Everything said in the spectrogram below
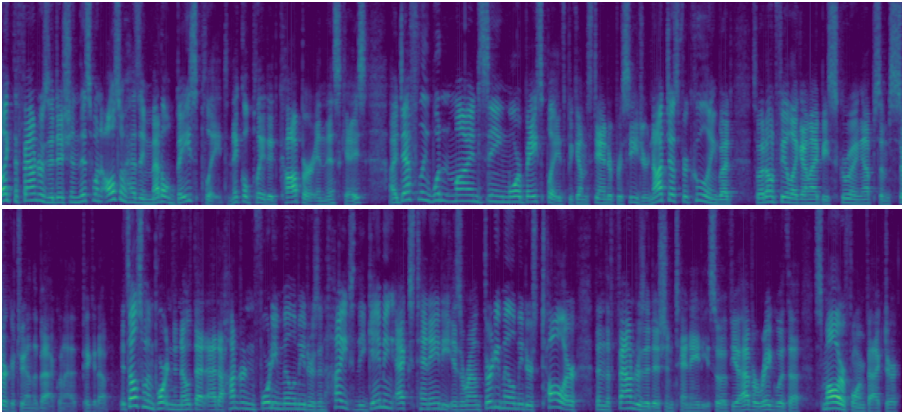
Like the Founders Edition, this one also has a metal base plate, nickel-plated copper in this case. I definitely wouldn't mind seeing more base plates become standard procedure, not just for cooling, but so I don't feel like I might be screwing up some circuitry on the back when I pick it up. It's also important to note that at 140 millimeters in height, the Gaming X1080 is around 30 millimeters taller than the Founders Edition 1080, so if you have a rig with a smaller form factor,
